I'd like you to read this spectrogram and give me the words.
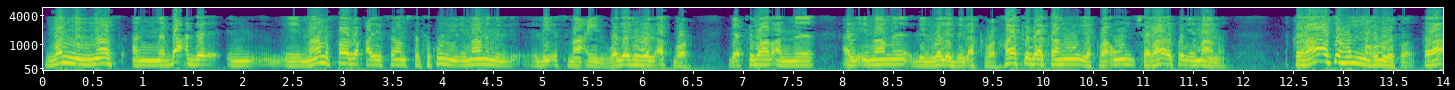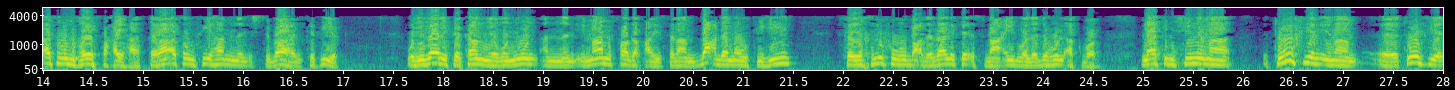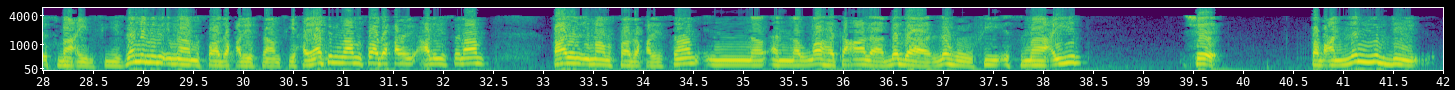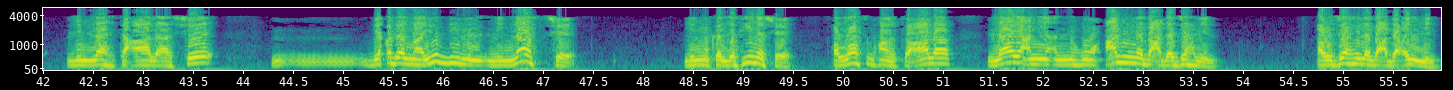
ظن الناس أن بعد الإمام الصادق عليه السلام ستكون الإمامة لإسماعيل ولده الأكبر باعتبار أن الإمامة للولد الأكبر. هكذا كانوا يقرؤون شرائط الإمامة قراءتهم مغلوطة قراءتهم غير صحيحة قراءتهم فيها من الاشتباه الكثير. ولذلك كانوا يظنون أن الإمام الصادق عليه السلام بعد موته سيخلفه بعد ذلك إسماعيل ولده الأكبر. لكن حينما توفي الإمام آه، توفي إسماعيل في زمن الإمام الصادق عليه السلام في حياة الإمام الصادق عليه السلام. قال الإمام الصادق عليه السلام إن, أن الله تعالى بدا له في إسماعيل شيء. طبعا لم يبدي لله تعالى شيء بقدر ما يبدي للناس شيء للمكلفين شيء. الله سبحانه وتعالى لا يعني أنه علم بعد جهل أو جهل بعد علم.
